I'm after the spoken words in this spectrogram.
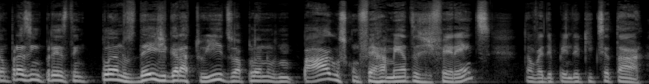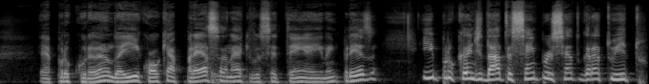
Então, para as empresas, tem planos desde gratuitos a planos pagos com ferramentas diferentes. Então, vai depender do que, que você está é, procurando aí, qual que é a pressa né, que você tem aí na empresa. E para o candidato é 100% gratuito.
